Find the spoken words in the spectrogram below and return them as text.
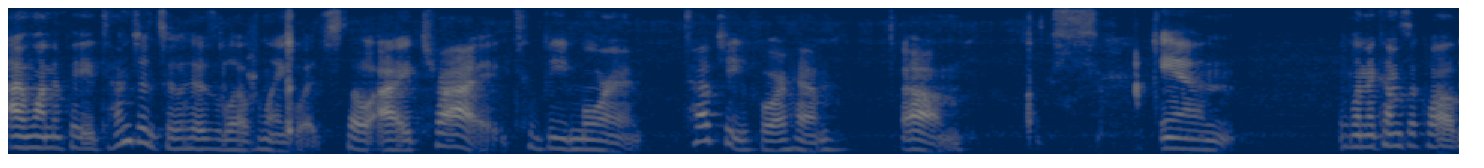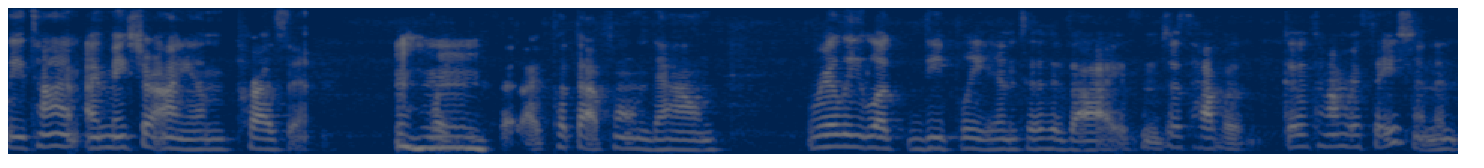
I want to pay attention to his love language. So I try to be more touchy for him. Um, and when it comes to quality time, I make sure I am present. Mm-hmm. Like said, I put that phone down, really look deeply into his eyes, and just have a good conversation. And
